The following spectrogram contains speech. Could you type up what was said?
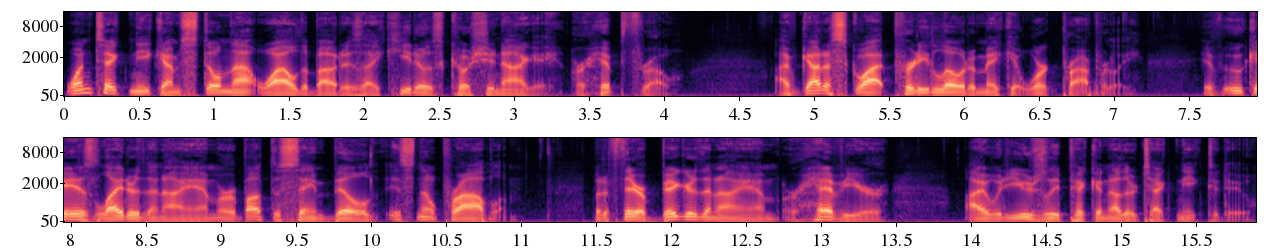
One technique I'm still not wild about is Aikido's Koshinage, or hip throw. I've got to squat pretty low to make it work properly. If Uke is lighter than I am or about the same build, it's no problem. But if they are bigger than I am or heavier, I would usually pick another technique to do.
